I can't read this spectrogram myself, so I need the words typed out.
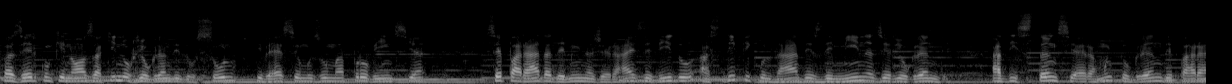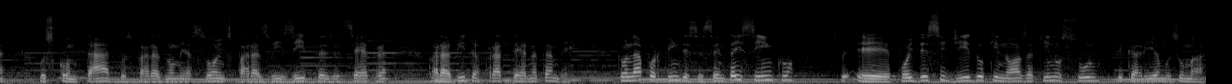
fazer com que nós aqui no Rio Grande do Sul tivéssemos uma província separada de Minas Gerais devido às dificuldades de Minas e Rio Grande. A distância era muito grande para os contatos, para as nomeações, para as visitas, etc., para a vida fraterna também. Então lá por fim de 65, eh, foi decidido que nós aqui no Sul ficaríamos uma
